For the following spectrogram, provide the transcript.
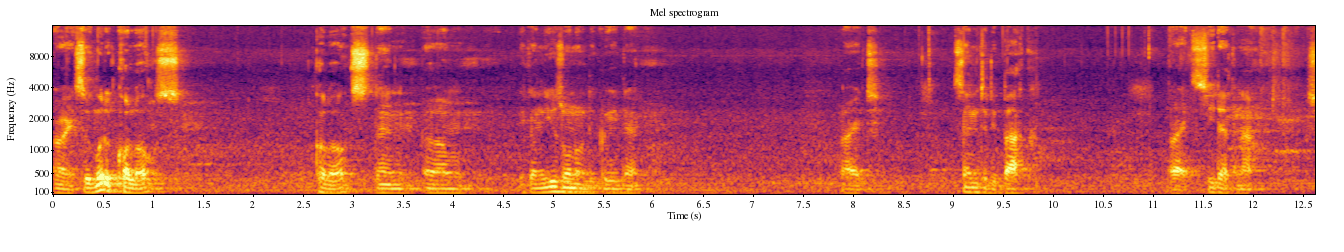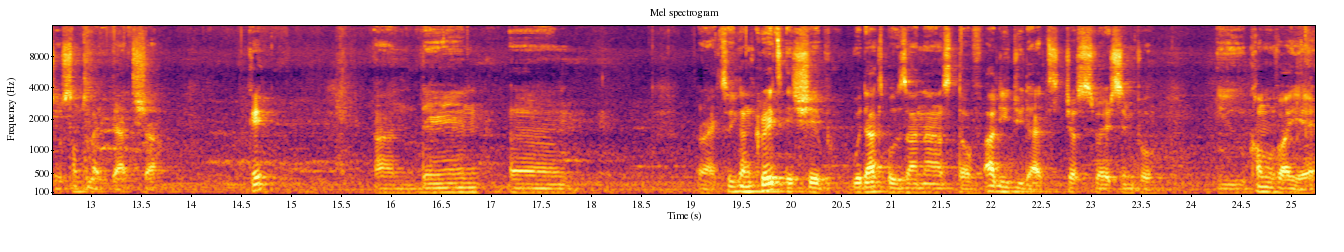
Alright, so go to colors, colors, then um, you can use one of the gradient. Right, send to the back. right see that now. So something like that, sharp. Okay, and then um, Alright, so you can create a shape with that Hosanna stuff. How do you do that? Just very simple. You come over here.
